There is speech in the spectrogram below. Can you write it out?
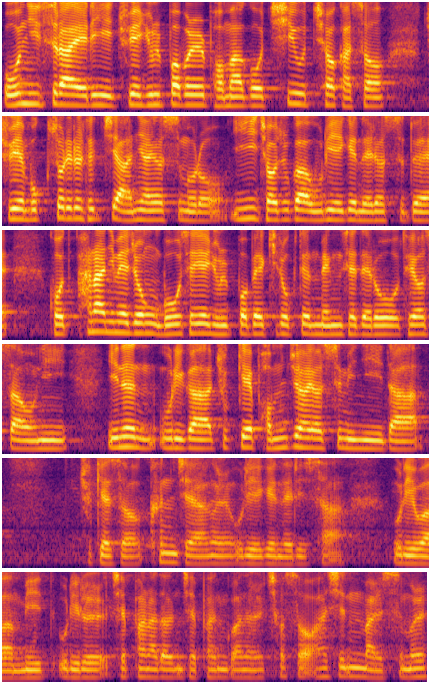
온 이스라엘이 주의 율법을 범하고 치우쳐 가서 주의 목소리를 듣지 아니하였으므로 이 저주가 우리에게 내렸으되 곧 하나님의 종 모세의 율법에 기록된 맹세대로 되었사오니 이는 우리가 주께 범죄하였음이니이다. 주께서 큰 재앙을 우리에게 내리사 우리와 및 우리를 재판하던 재판관을 쳐서 하신 말씀을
